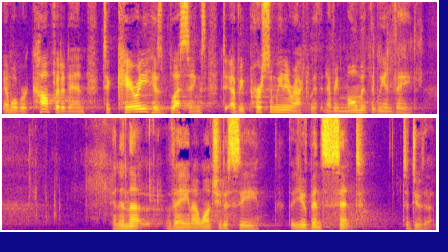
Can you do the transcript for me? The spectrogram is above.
and what we're confident in, to carry His blessings to every person we interact with and every moment that we invade. And in that vein, I want you to see that you've been sent to do that.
